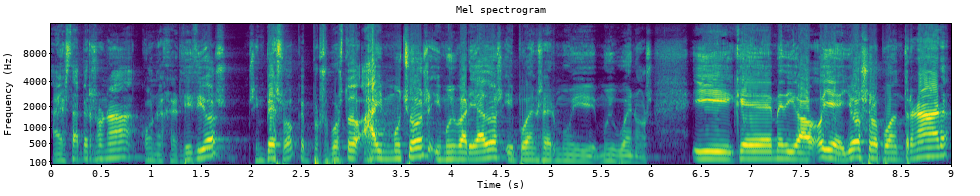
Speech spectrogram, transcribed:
a esta persona con ejercicios sin peso, que por supuesto hay muchos y muy variados y pueden ser muy, muy buenos. Y que me diga, oye, yo solo puedo entrenar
